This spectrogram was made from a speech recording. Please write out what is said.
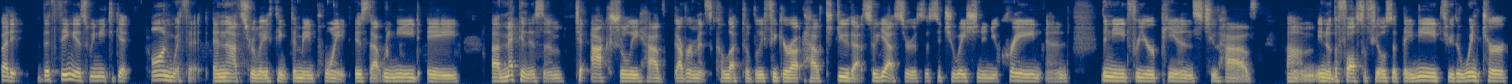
But it, the thing is we need to get on with it. And that's really i think the main point is that we need a, a mechanism to actually have governments collectively figure out how to do that. So yes there is the situation in ukraine and the need for europeans to have um, you know the fossil fuels that they need through the winter.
